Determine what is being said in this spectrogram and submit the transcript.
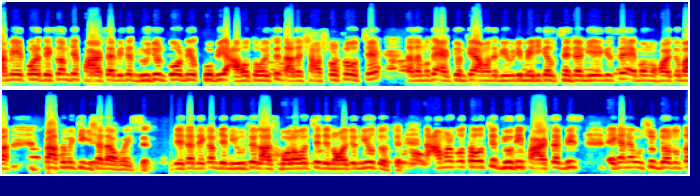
আমি এরপরে দেখলাম যে ফায়ার সার্ভিসের দুইজন কর্মী খুবই আহত হয়েছে। তাদের শ্বাসকষ্ট হচ্ছে। তাদের মধ্যে একজনকে আমাদের বিউটি মেডিকেল সেন্টার নিয়ে গেছে এবং হয়তো বা প্রাথমিক চিকিৎসা দেওয়া হয়েছে। যেটা দেখলাম যে নিউজে লাস্ট বলা হচ্ছে যে নয়জন নিহত হচ্ছে। আমার কথা হচ্ছে যদি ফায়ার সার্ভিস এখানে উৎসব জনতা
